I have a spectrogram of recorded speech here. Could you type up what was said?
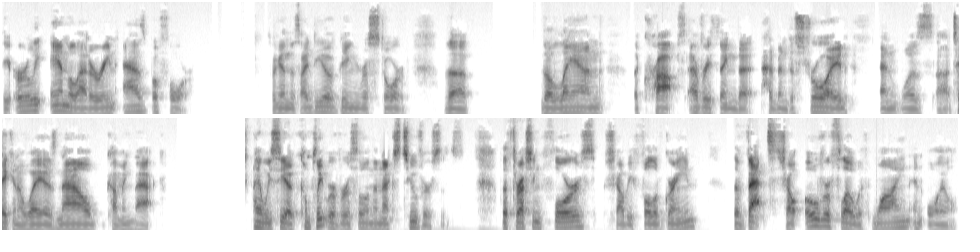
the early and the latter rain as before. So again, this idea of being restored, the the land, the crops, everything that had been destroyed and was uh, taken away is now coming back. And we see a complete reversal in the next two verses. The threshing floors shall be full of grain, the vats shall overflow with wine and oil.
